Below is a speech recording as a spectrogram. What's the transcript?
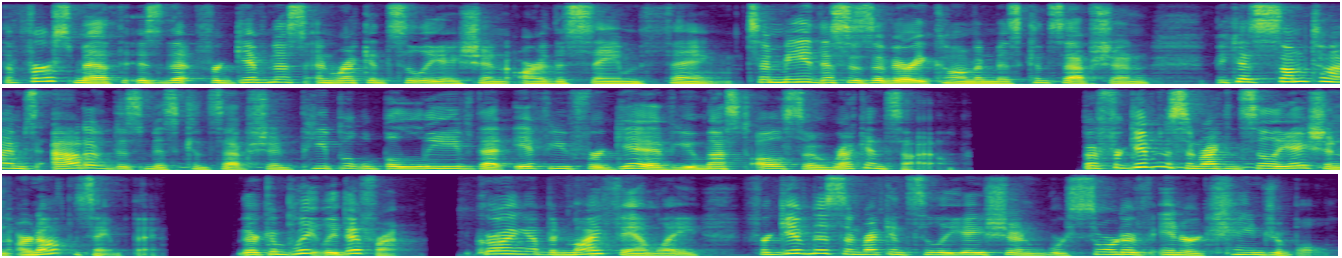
The first myth is that forgiveness and reconciliation are the same thing. To me, this is a very common misconception because sometimes out of this misconception, people believe that if you forgive, you must also reconcile. But forgiveness and reconciliation are not the same thing, they're completely different. Growing up in my family, forgiveness and reconciliation were sort of interchangeable.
